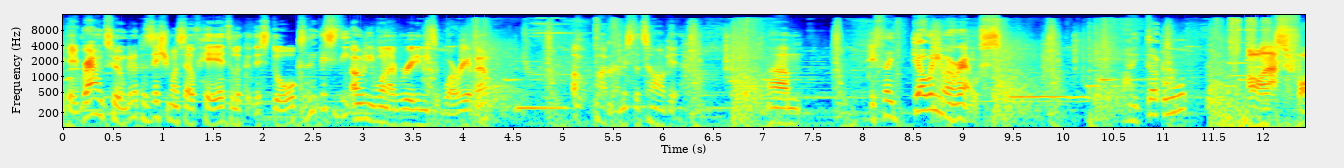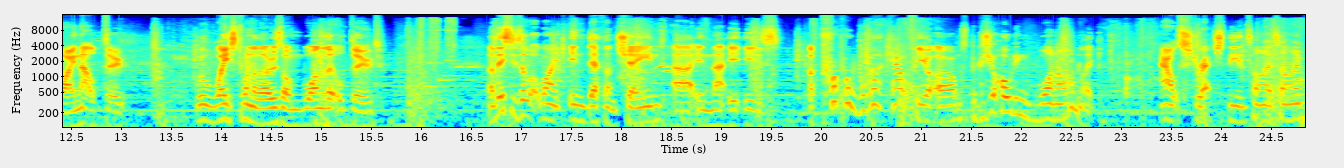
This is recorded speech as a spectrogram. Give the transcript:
Okay, round 2. I'm going to position myself here to look at this door, because I think this is the only one I really need to worry about. Oh, bugger, I missed the target. Um, if they go anywhere else, I don't... Oh, oh that's fine. That'll do. We'll waste one of those on one little dude. Now, this is a lot like in Death Unchained, uh, in that it is a proper workout for your arms because you're holding one arm like outstretched the entire time.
